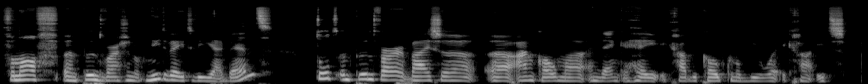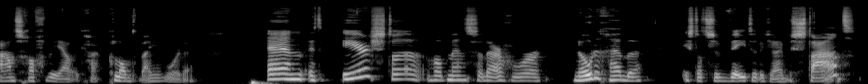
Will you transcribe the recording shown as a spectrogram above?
vanaf een punt waar ze nog niet weten wie jij bent, tot een punt waarbij ze uh, aankomen en denken: hé, hey, ik ga die koopknop duwen, ik ga iets aanschaffen bij jou, ik ga klant bij je worden. En het eerste wat mensen daarvoor nodig hebben, is dat ze weten dat jij bestaat.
